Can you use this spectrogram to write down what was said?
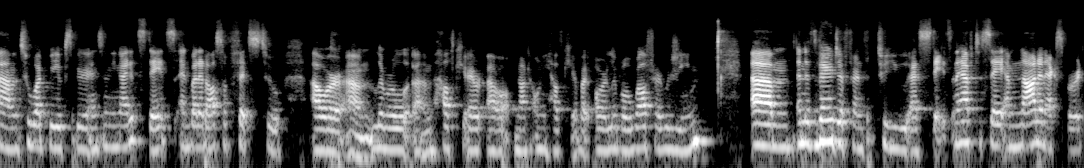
um, to what we experience in the United States, and but it also fits to our um, liberal um, healthcare, uh, not only healthcare, but our liberal welfare regime. Um, and it's very different to U.S. states. And I have to say, I'm not an expert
